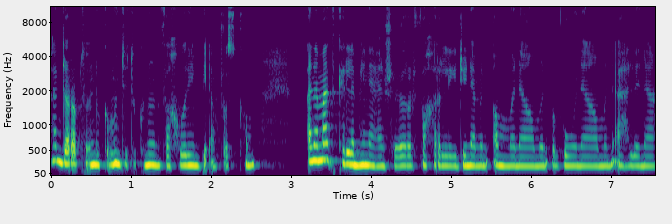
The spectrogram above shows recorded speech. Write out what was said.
هل جربتوا أنكم أنتم تكونون فخورين بأنفسكم؟ أنا ما أتكلم هنا عن شعور الفخر اللي يجينا من أمنا ومن أبونا ومن أهلنا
